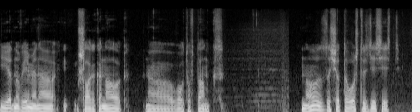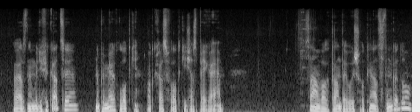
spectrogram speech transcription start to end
И одно время она шла как аналог uh, World of Tanks. Но за счет того, что здесь есть разные модификации, например, лодки. Вот как раз в лодки сейчас поиграем. Сам War Thunder вышел в 2013 году.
